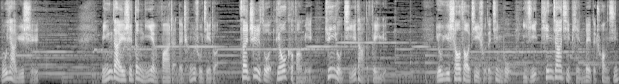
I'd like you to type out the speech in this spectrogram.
不亚于石。明代是邓泥砚发展的成熟阶段，在制作、雕刻方面均有极大的飞跃。由于烧造技术的进步以及添加剂品类的创新，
